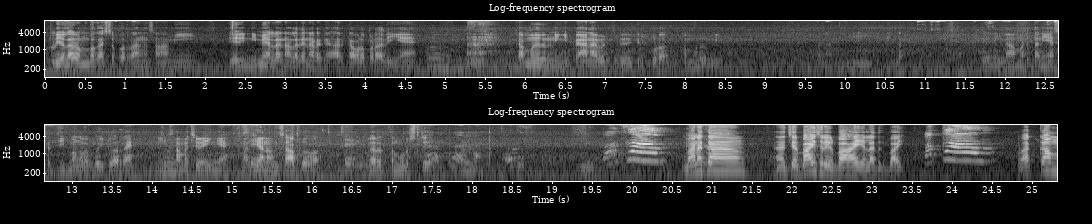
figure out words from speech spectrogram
இப்படியெல்லாம் ரொம்ப கஷ்டப்படுறாங்க சாமி. சரி இனிமேல் எல்லாம் நல்லதே நடக்கும் யாரும் கவலைப்படாதீங்க. கம்முன்னு இருங்க நீங்கள் பேனா எடுத்துகிட்டு இருக்கக்கூடாது கம்முன்னு இருங்க நீங்க. ம். இந்தா. சரி நான் மட்டும் தனியாக சத்தியமங்கலம் போயிட்டு வர்றேன். நீங்கள் சமைச்சு வைங்க. மத்தியானம் வந்து சாப்பிடுவோம் சரி. விரதத்தை முடிச்சுட்டு. வணக்கம். சரி பாய் சொல்லிடு பாய் எல்லாத்துக்கும் பாய் வக்கம்.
